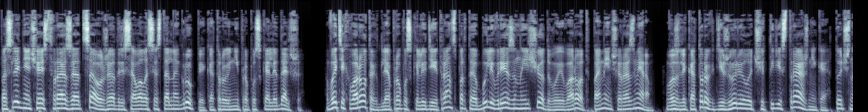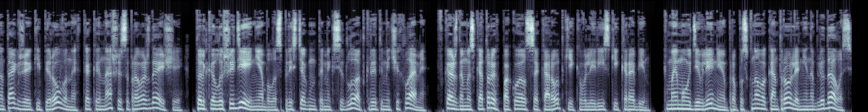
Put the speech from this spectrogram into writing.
Последняя часть фразы отца уже адресовалась остальной группе, которую не пропускали дальше. В этих воротах для пропуска людей и транспорта были врезаны еще двое ворот, поменьше размером, возле которых дежурило четыре стражника, точно так же экипированных, как и наши сопровождающие. Только лошадей не было с пристегнутыми к седлу открытыми чехлами, в каждом из которых покоился короткий кавалерийский карабин. К моему удивлению, пропускного контроля не наблюдалось.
